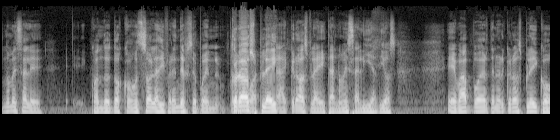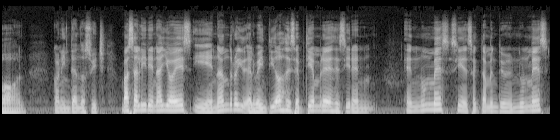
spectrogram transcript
No me sale cuando dos consolas diferentes se pueden... crossplay. Ah, crossplay, está, no me salía, Dios. Eh, va a poder tener crossplay con, con Nintendo Switch. Va a salir en iOS y en Android el 22 de septiembre, es decir, en, en un mes, sí, exactamente en un mes.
